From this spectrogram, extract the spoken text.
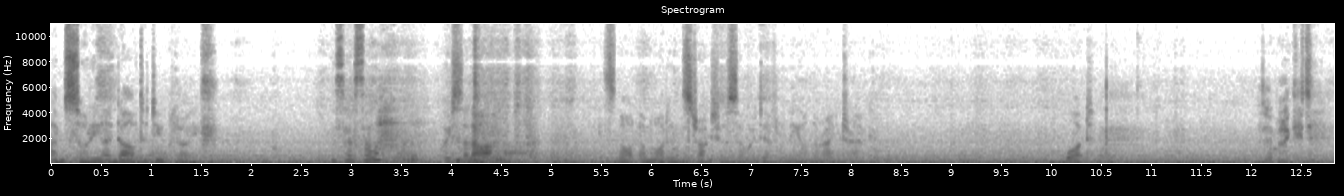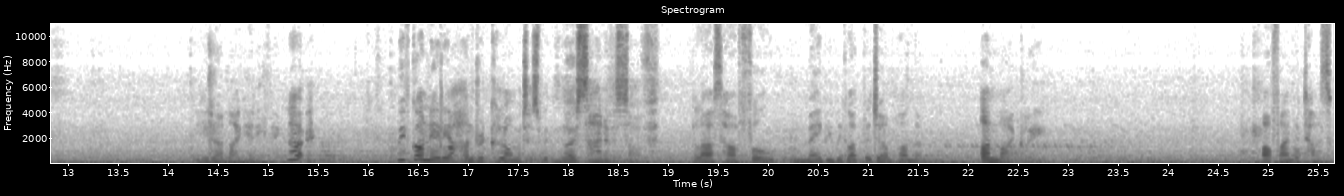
I'm sorry I doubted you, Chloe. Is Hoysala? Hoysala. It's not a modern structure, so we're definitely on the right track. What? I don't like it. You don't like anything? No. We've gone nearly a hundred kilometers with no sign of Asav. Glass half full, maybe we got the jump on them. Unlikely. I'll find the tusk.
